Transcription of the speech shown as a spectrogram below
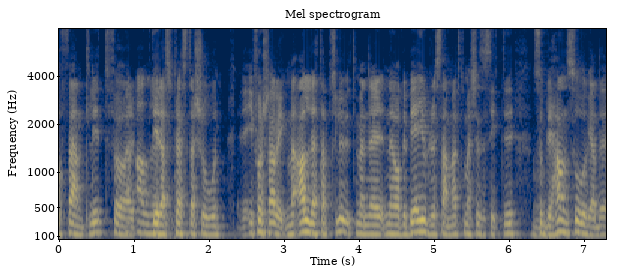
offentligt för deras rätt. prestation i första halvlek. Med all rätt absolut, men när, när AVB gjorde detsamma efter Manchester City så blev han sågad eh,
